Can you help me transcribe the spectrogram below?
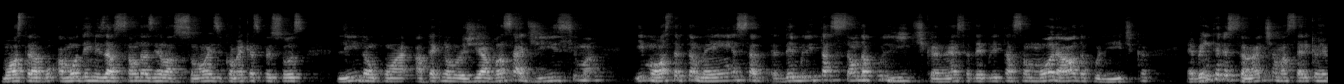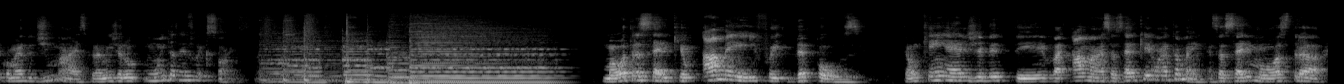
mostra a modernização das relações e como é que as pessoas lidam com a, a tecnologia avançadíssima e mostra também essa debilitação da política, né? essa debilitação moral da política. É bem interessante, é uma série que eu recomendo demais. Para mim gerou muitas reflexões. Uma outra série que eu amei foi The Pose. Então quem é LGBT vai amar essa série, quem não é também. Essa série mostra,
